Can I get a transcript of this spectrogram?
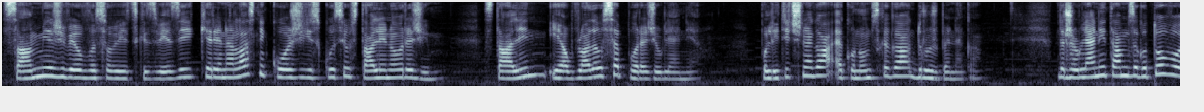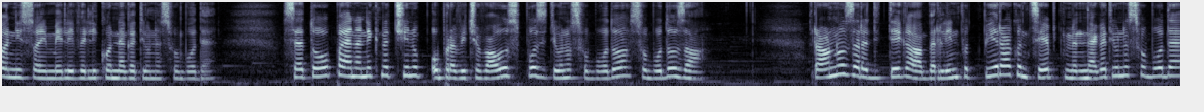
Sam je živel v Sovjetski zvezi, kjer je na lastni koži izkusil Stalinov režim. Stalin je obvladal vse pore življenja. Političnega, ekonomskega, družbenega. Državljani tam zagotovo niso imeli veliko negativne svobode. Vse to pa je na nek način opravičeval s pozitivno svobodo, svobodo za. Ravno zaradi tega Berlin podpira koncept negativne svobode,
